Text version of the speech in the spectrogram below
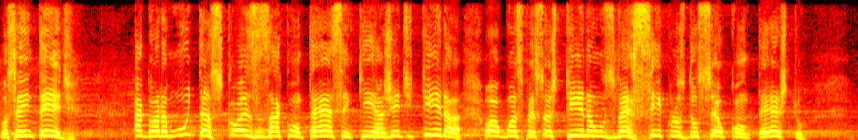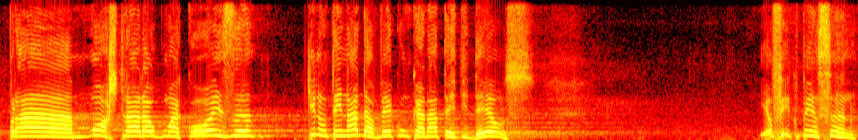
Você entende? Agora, muitas coisas acontecem que a gente tira, ou algumas pessoas tiram os versículos do seu contexto para mostrar alguma coisa que não tem nada a ver com o caráter de Deus. E eu fico pensando,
